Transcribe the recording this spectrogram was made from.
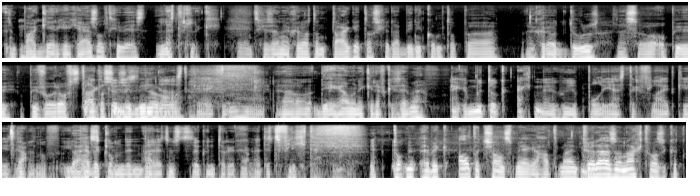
is een paar Mhm. keer gegijzeld geweest, letterlijk. Want je bent een grote target als je daar binnenkomt op eh, een groot doel. Dat zo op je, op je voorhoofd staat Daar als je ze naast kijken. Ja. Ja, van, die gaan we een keer even hebben. En je moet ook echt een goede polyester flightcase Ja, hebben of je heb ik. komt in Ja. duizend stukken terug uit het vliegtuig. Tot nu heb ik altijd chance mee gehad. Maar in 2008 was ik het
